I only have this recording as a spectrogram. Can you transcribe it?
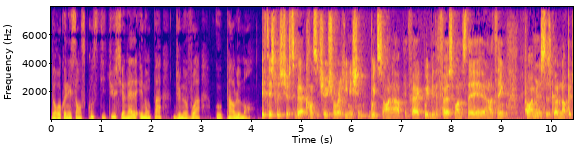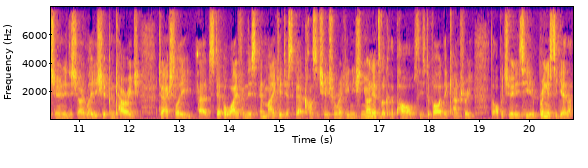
de reconnaissance constitutionnelle et non pas d'une voix au Parlement. If this was just about constitutional recognition, we'd sign up. In fact, we'd be the first ones there. And I think the Prime Minister's got an opportunity to show leadership and courage to actually uh, step away from this and make it just about constitutional recognition. You only have to look at the polls. These divide the country. The opportunities here to bring us together.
